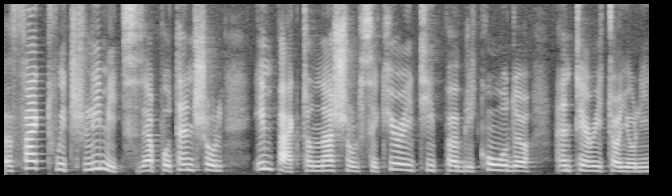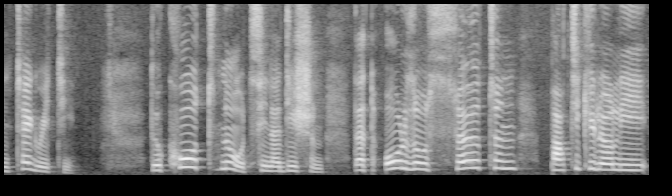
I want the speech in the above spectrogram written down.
a fact which limits their potential impact on national security, public order and territorial integrity. The court notes, in addition, that although certain particularly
